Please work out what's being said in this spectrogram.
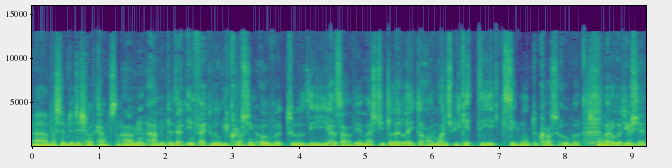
uh, Muslim Judicial Council. I mean, I'm into that. In fact, we'll be crossing over to the Azzavia Masjid a little later on once we get the signal to cross over. Sure. But over to you, Sheikh.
